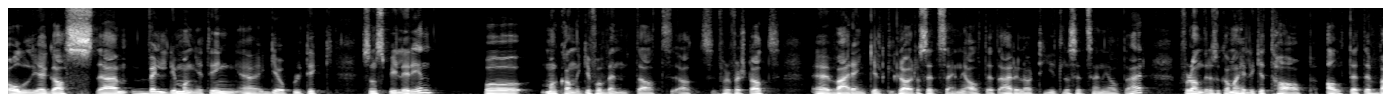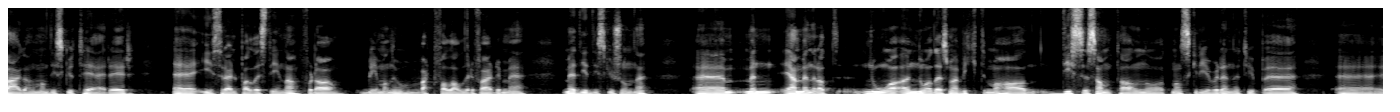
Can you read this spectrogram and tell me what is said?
olje, gass. Det er veldig mange ting, eh, geopolitikk, som spiller inn. Og man kan ikke forvente at, at for det første at eh, hver enkelt klarer å sette seg inn i alt dette her, eller har tid til å sette seg inn i alt det her. For det andre så kan man heller ikke ta opp alt dette hver gang man diskuterer eh, Israel-Palestina, for da blir man jo i hvert fall aldri ferdig med, med de diskusjonene. Eh, men jeg mener at noe, noe av det som er viktig med å ha disse samtalene, og at man skriver denne type eh,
